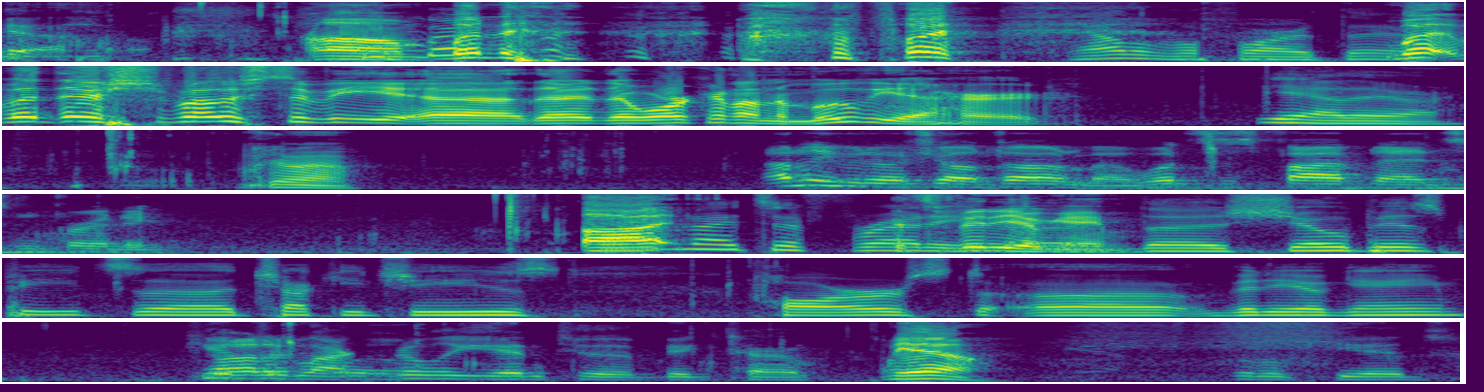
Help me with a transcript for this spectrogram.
Yeah. Um, but but Hell of a fart there. but but they're supposed to be. Uh, they're they're working on a movie. I heard. yeah, they are. Come on. I don't even know what y'all talking about. What's this Five Nights in Freddy? Five Uh, Nights at Freddy. It's video the, game. The Showbiz Pizza, Chuck E. Cheese, horror st- uh, video game. Kids are like clue. really into it big time. yeah. Little kids.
